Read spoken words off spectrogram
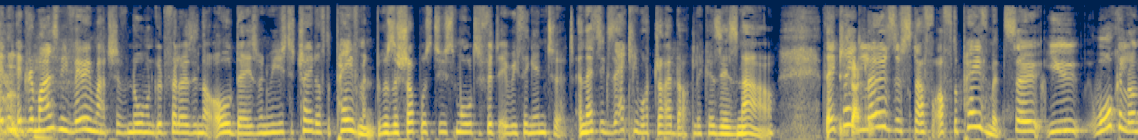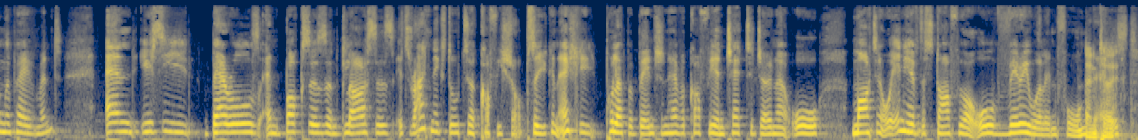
It, it reminds me very much of Norman Goodfellows in the old days when we used to trade off the pavement because the shop was too small to fit everything into it. And that's exactly what Dry Dock Liquors is now. They trade exactly. loads of stuff off the pavement. So you walk along the pavement and you see barrels and boxes and glasses. It's right next door to a coffee shop. So you can actually pull up a bench and have a coffee and chat to Jonah or Martin or any of the staff who are all very well informed. And, and taste.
